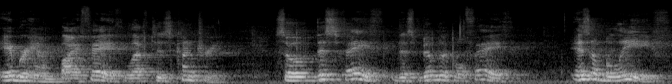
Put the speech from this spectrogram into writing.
Abraham, by faith, left his country. So this faith, this biblical faith, is a belief,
